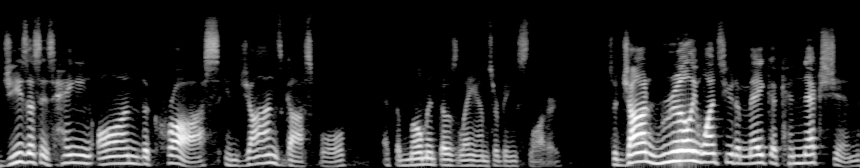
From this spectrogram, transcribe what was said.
Jesus is hanging on the cross in John's gospel at the moment those lambs are being slaughtered. So, John really wants you to make a connection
